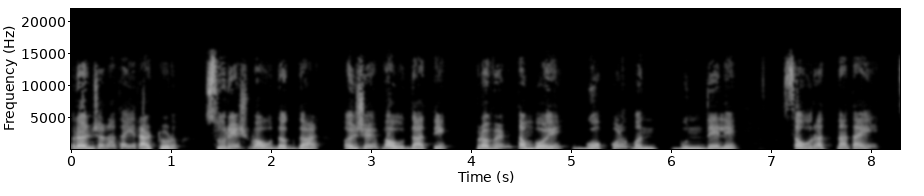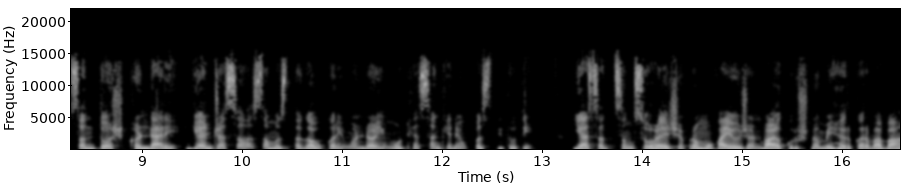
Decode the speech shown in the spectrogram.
रंजनाताई राठोड सुरेश भाऊ दगदाळ अजय भाऊ दाते प्रवीण तंबोळे गोकुळ बुंदेले सौरत्नाताई संतोष खंडारे यांच्यासह समस्त गावकरी मंडळी मोठ्या संख्येने उपस्थित होते. या सत्संग सोहळ्याचे प्रमुख आयोजन बाळकृष्ण मेहरकर बाबा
